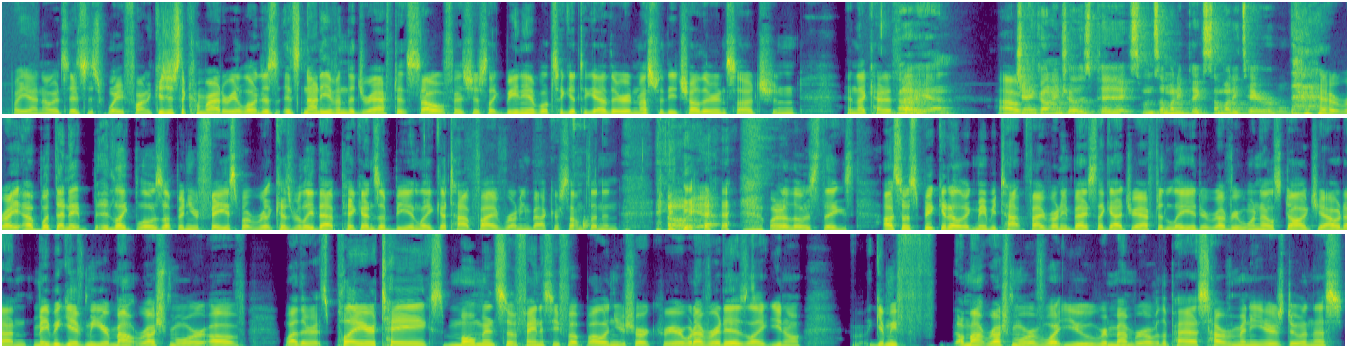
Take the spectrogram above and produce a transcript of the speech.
But yeah, no, it's it's just way fun because just the camaraderie alone. Just, it's not even the draft itself. It's just like being able to get together and mess with each other and such, and and that kind of oh, thing. Oh yeah, Uh, jank on each other's picks when somebody picks somebody terrible. right uh, but then it, it like blows up in your face but because really that pick ends up being like a top five running back or something and Oh, yeah. one of those things also speaking of like maybe top five running backs that got drafted late or everyone else dogged you out on maybe give me your mount rushmore of whether it's player takes moments of fantasy football in your short career whatever it is like you know give me f- a mount rushmore of what you remember over the past however many years doing this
